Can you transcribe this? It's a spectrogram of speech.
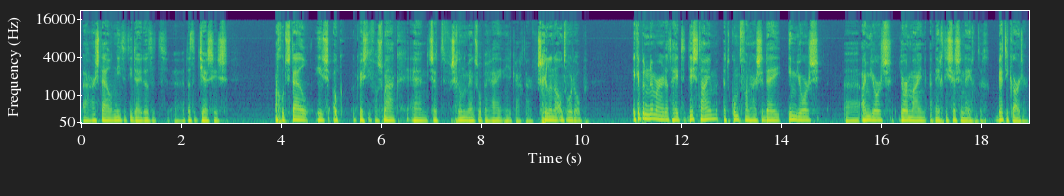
bij haar stijl niet het idee dat het, dat het jazz is. Maar goed, stijl is ook een kwestie van smaak. En zet verschillende mensen op een rij en je krijgt daar verschillende antwoorden op. Ik heb een nummer dat heet This Time. Het komt van haar cd I'm Yours, uh, I'm Yours, You're Mine uit 1996. Betty Carter.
